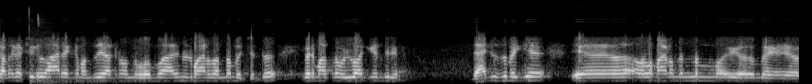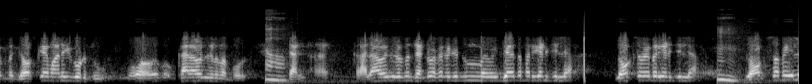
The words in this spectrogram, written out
ഘടകക്ഷികൾ ആരൊക്കെ മന്ത്രിയാക്കണം എന്നുള്ളത് അതിനൊരു മാനദണ്ഡം വെച്ചിട്ട് ഇവർ മാത്രം ഒഴിവാക്കി എന്തിനും രാജ്യസഭയ്ക്ക് സഭയ്ക്ക് ഉള്ള ഏഹ്, ജോസ് കെ മാണിക്ക് കൊടുത്തു. കാലാവധി തീർന്നപ്പോൾ. കാലാവധി തീർന്നും രണ്ടു വർഷം കഴിഞ്ഞിട്ടും ഇദ്ദേഹത്തെ പരിഗണിച്ചില്ല. ലോക്സഭയെ പരിഗണിച്ചില്ല. ലോക്സഭയിൽ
